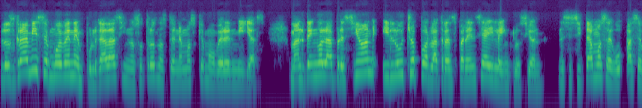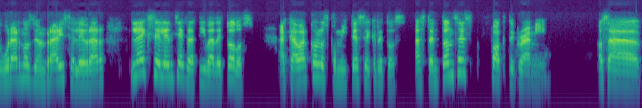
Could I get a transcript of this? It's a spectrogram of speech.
Los Grammys se mueven en pulgadas y nosotros nos tenemos que mover en millas. Mantengo la presión y lucho por la transparencia y la inclusión. Necesitamos asegurarnos de honrar y celebrar la excelencia creativa de todos. Acabar con los comités secretos. Hasta entonces, fuck the Grammy. O sea,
